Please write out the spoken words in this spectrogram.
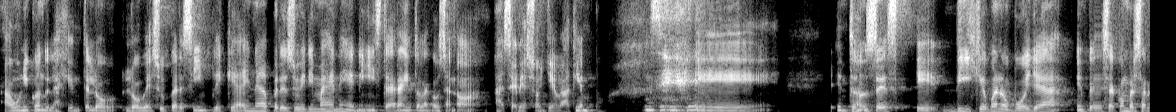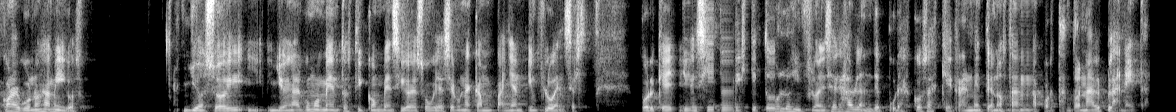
aún y cuando la gente lo, lo ve súper simple, que, hay nada, pero subir imágenes en Instagram y toda la cosa, no, hacer eso lleva tiempo. Sí. Eh, entonces eh, dije, bueno, voy a empezar a conversar con algunos amigos. Yo soy, yo en algún momento estoy convencido de eso, voy a hacer una campaña anti-influencers, porque yo decía, es que todos los influencers hablan de puras cosas que realmente no están aportando nada al planeta.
